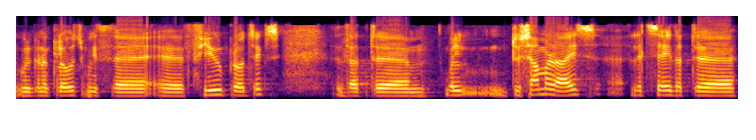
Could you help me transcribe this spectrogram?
we're gonna close with uh, a few projects that um, well to summarize, let's say that.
